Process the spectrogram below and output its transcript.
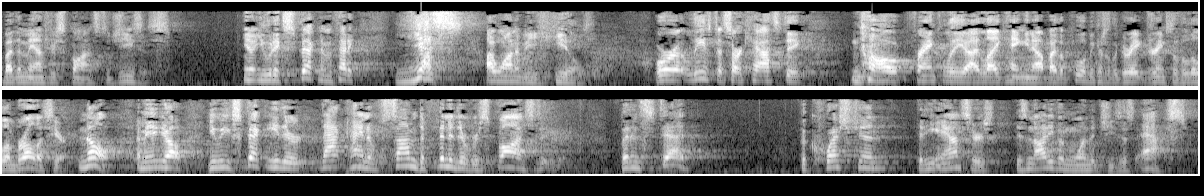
by the man's response to Jesus. You know, you would expect an emphatic, yes, I want to be healed. Or at least a sarcastic, no, frankly, I like hanging out by the pool because of the great drinks with the little umbrellas here. No. I mean, you know, you expect either that kind of some definitive response, to, but instead, the question that he answers is not even one that Jesus asks.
